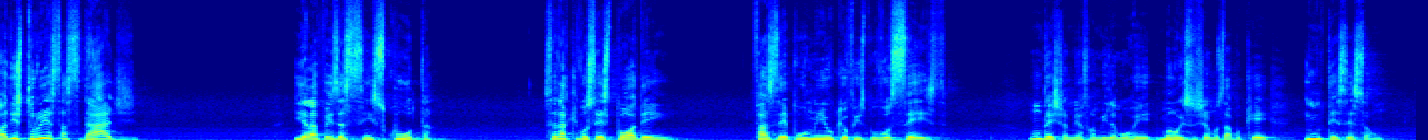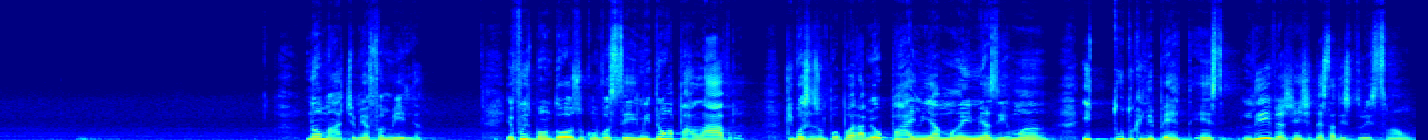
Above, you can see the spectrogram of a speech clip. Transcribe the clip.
para destruir essa cidade. E ela fez assim: escuta, será que vocês podem fazer por mim o que eu fiz por vocês? Não deixa a minha família morrer. Irmão, isso chama, sabe o quê? Intercessão. Não mate a minha família. Eu fui bondoso com vocês. Me dê uma palavra que vocês vão preparar meu pai, minha mãe, minhas irmãs e tudo que lhe pertence. Livre a gente dessa destruição.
